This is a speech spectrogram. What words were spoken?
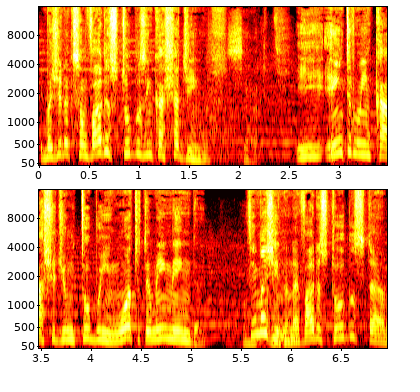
Imagina que são vários tubos encaixadinhos. Certo. E entre o encaixe de um tubo e um outro tem uma emenda. Você imagina, né? Vários tubos, tá, um,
